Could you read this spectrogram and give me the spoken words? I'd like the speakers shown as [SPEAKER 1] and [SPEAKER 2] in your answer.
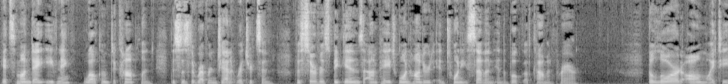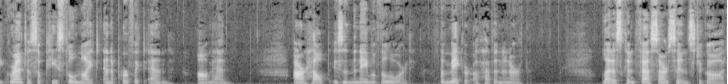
[SPEAKER 1] It's Monday evening. Welcome to Compline. This is the Reverend Janet Richardson. The service begins on page 127 in the Book of Common Prayer. The Lord Almighty grant us a peaceful night and a perfect end. Amen. Our help is in the name of the Lord, the Maker of heaven and earth. Let us confess our sins to God.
